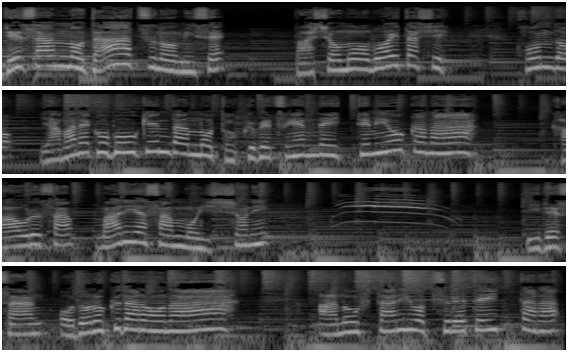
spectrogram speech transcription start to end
井出さんのダーツの店場所も覚えたし今度山猫冒険団の特別編で行ってみようかな。カオルさんマリアさんも一緒に。井出さん驚くだろうな。あの二人を連れて行ったら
